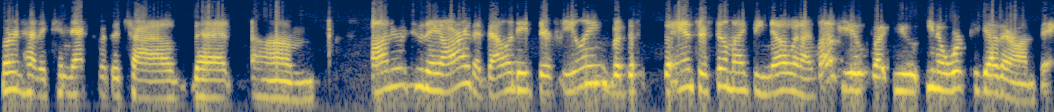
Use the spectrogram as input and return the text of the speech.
learn how to connect with a child that um, honors who they are, that validates their feelings, but the, the answer still might be no, and I love you, but you you know work together on things.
